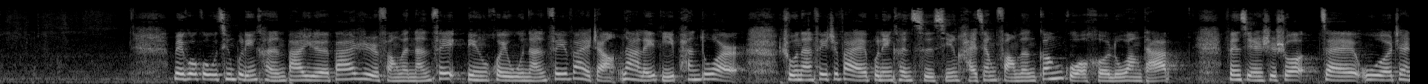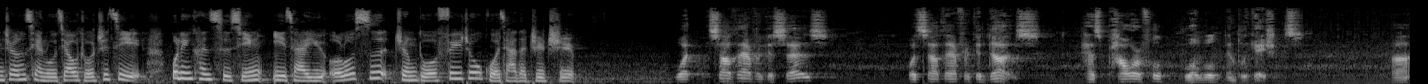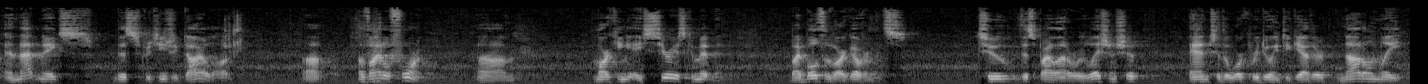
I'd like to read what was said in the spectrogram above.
美国国务卿布林肯八月八日访问南非，并会晤南非外长纳雷迪潘多尔。除南非之外，布林肯此行还将访问刚果和卢旺达。分析人士说，在乌俄战争陷入焦灼之际，布林肯此行意在与俄罗斯争夺非洲国家的支持。What South Africa says, what South Africa does, has powerful global implications, and that makes this strategic dialogue. A vital forum, um, marking a serious commitment by both of our governments to this bilateral relationship and to the work we're doing together, not only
